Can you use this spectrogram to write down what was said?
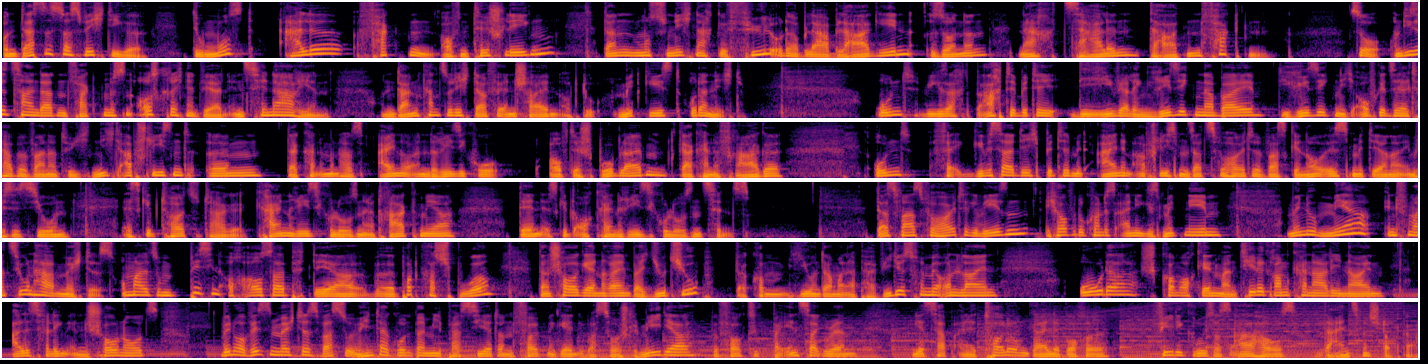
Und das ist das Wichtige. Du musst alle Fakten auf den Tisch legen, dann musst du nicht nach Gefühl oder bla bla gehen, sondern nach Zahlen, Daten, Fakten. So, und diese Zahlen, Daten, Fakten müssen ausgerechnet werden in Szenarien. Und dann kannst du dich dafür entscheiden, ob du mitgehst oder nicht. Und wie gesagt, beachte bitte die jeweiligen Risiken dabei. Die Risiken, die ich aufgezählt habe, waren natürlich nicht abschließend. Ähm, da kann immer noch das eine oder andere Risiko auf der Spur bleiben, gar keine Frage. Und vergewissere dich bitte mit einem abschließenden Satz für heute, was genau ist mit deiner Investition. Es gibt heutzutage keinen risikolosen Ertrag mehr, denn es gibt auch keinen risikolosen Zins. Das war's für heute gewesen. Ich hoffe, du konntest einiges mitnehmen. Wenn du mehr Informationen haben möchtest, um mal so ein bisschen auch außerhalb der äh, Podcast-Spur, dann schaue gerne rein bei YouTube. Da kommen hier und da mal ein paar Videos von mir online. Oder komm auch gerne in meinen Telegram-Kanal hinein. Alles verlinkt in den Show Notes. Wenn du auch wissen möchtest, was so im Hintergrund bei mir passiert, dann folg mir gerne über Social Media, bevorzugt bei Instagram. Und jetzt hab eine tolle und geile Woche. Viele Grüße aus Ahaus, dein Sven Stopka.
